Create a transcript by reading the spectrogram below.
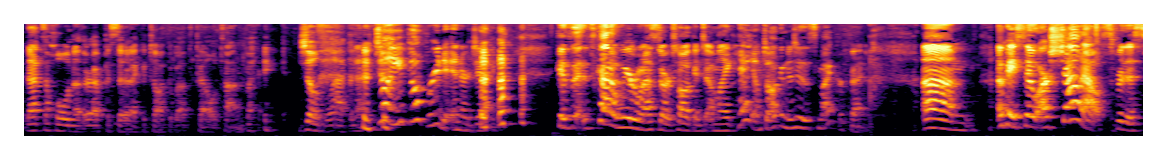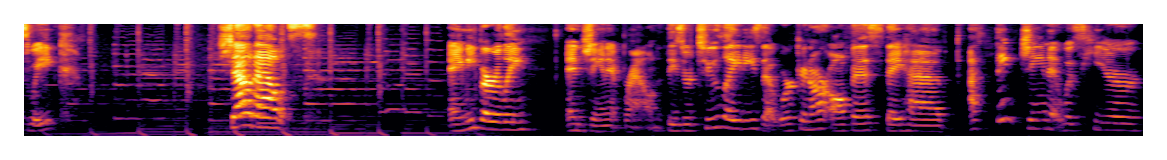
that's a whole other episode. I could talk about the Peloton bike. Jill's laughing at me. Jill, you feel free to interject because it's kind of weird when I start talking to. I'm like, hey, I'm talking into this microphone. Um, okay, so our shout outs for this week. Shout outs Amy Burley and Janet Brown. These are two ladies that work in our office. They have, I think Janet was here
